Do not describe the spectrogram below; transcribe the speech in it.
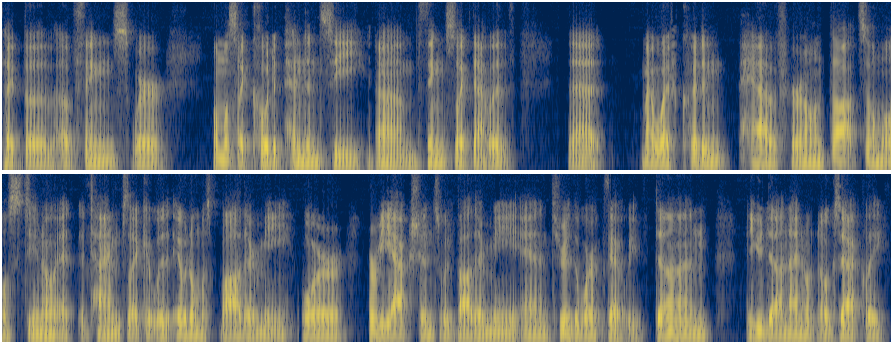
type of, of things where almost like codependency, um, things like that with that my wife couldn't have her own thoughts almost, you know, at, at times like it would it would almost bother me or her reactions would bother me. And through the work that we've done, you done, I don't know exactly.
